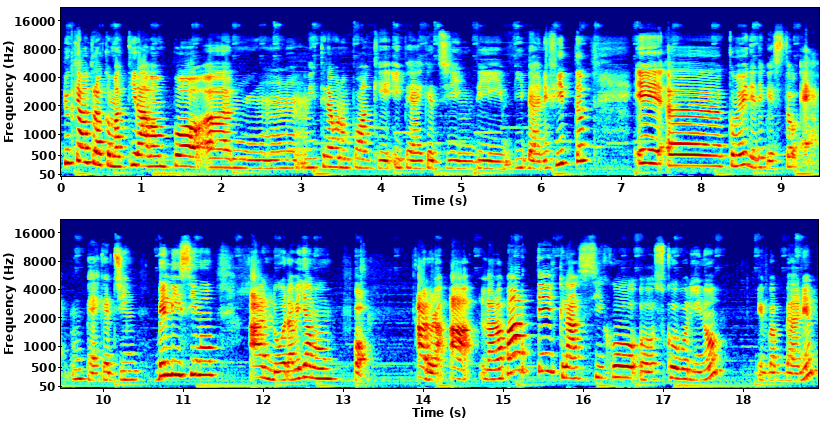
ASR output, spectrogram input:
Più che altro ecco mi attirava un po' um, mi attiravano un po' anche i packaging di, di Benefit. E uh, come vedete questo è un packaging bellissimo. Allora vediamo un po' allora ha da una parte il classico uh, scovolino e va bene.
